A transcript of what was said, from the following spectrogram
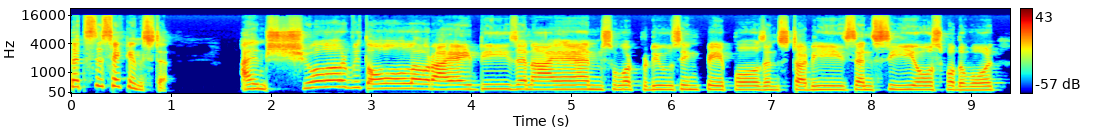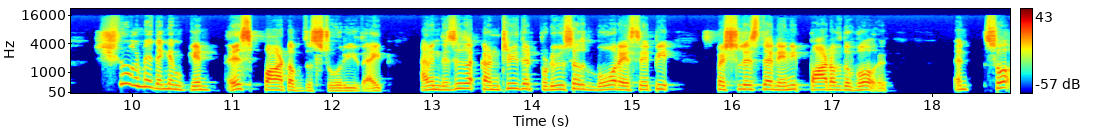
that's the second step. I'm mm. sure with all our IITs and IIMs who are producing papers and studies and CEOs for the world, surely they can get this part of the story right. I mean, this is a country that produces more SAP specialists than any part of the world. And so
